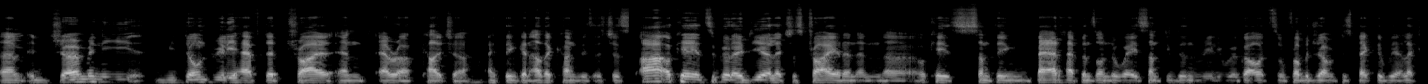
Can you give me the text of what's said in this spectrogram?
um, in Germany we don't really have that trial and error culture. I think in other countries it's just ah okay it's a good idea let's just try it and then uh, okay something bad happens on the way something didn't really work out. So from a German perspective we are like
